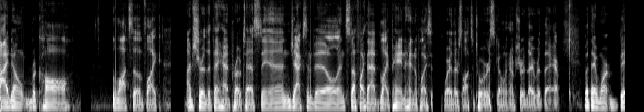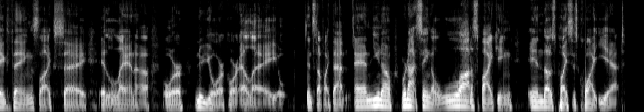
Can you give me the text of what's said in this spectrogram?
I don't recall lots of like I'm sure that they had protests in Jacksonville and stuff like that, like panhandle places where there's lots of tourists going. I'm sure they were there, but they weren't big things like, say, Atlanta or New York or LA and stuff like that. And, you know, we're not seeing a lot of spiking in those places quite yet.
